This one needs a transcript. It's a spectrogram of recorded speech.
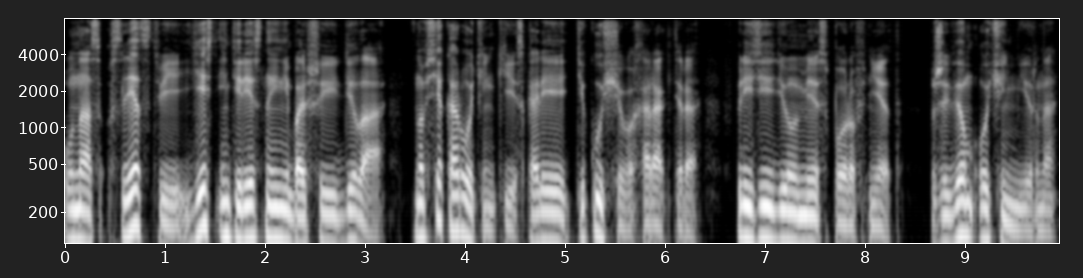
У нас в следствии есть интересные небольшие дела, но все коротенькие, скорее текущего характера. Президиуме споров нет. Живем очень мирно,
